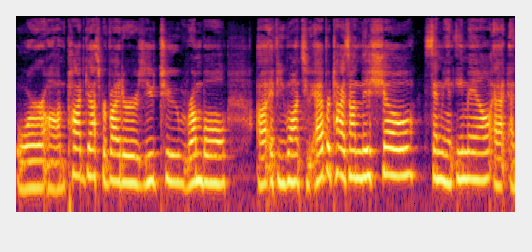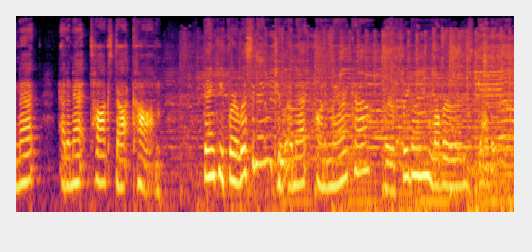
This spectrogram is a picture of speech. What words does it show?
or on podcast providers, YouTube, Rumble. Uh, if you want to advertise on this show, send me an email at Annette at AnnetteTalks.com. Thank you for listening to Annette on America, where freedom lovers gather.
